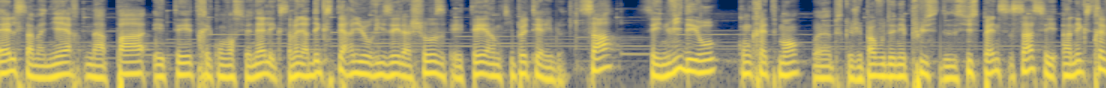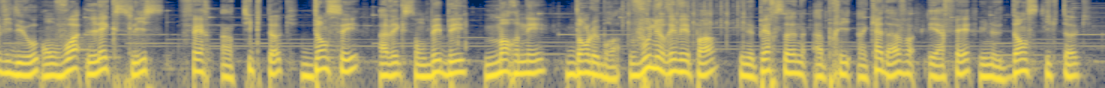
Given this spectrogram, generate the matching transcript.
elle, sa manière n'a pas été très conventionnelle et que sa manière d'extérioriser la chose était un petit peu terrible. Ça, c'est une vidéo concrètement, parce que je vais pas vous donner plus de suspense, ça c'est un extrait vidéo. On voit Lex Lys faire un TikTok, danser avec son bébé mort-né dans le bras. Vous ne rêvez pas, une personne a pris un cadavre et a fait une danse TikTok Ouais,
